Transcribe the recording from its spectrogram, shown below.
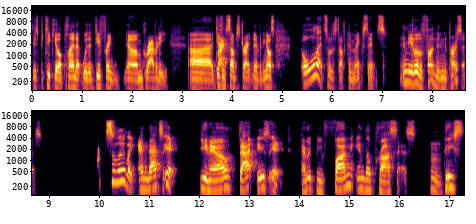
this particular planet with a different um, gravity, uh, different substrate, and everything else. All that sort of stuff can make sense and be a little fun in the process. Absolutely. And that's it. You know, that is it. Have it be fun in the process. Hmm. These,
